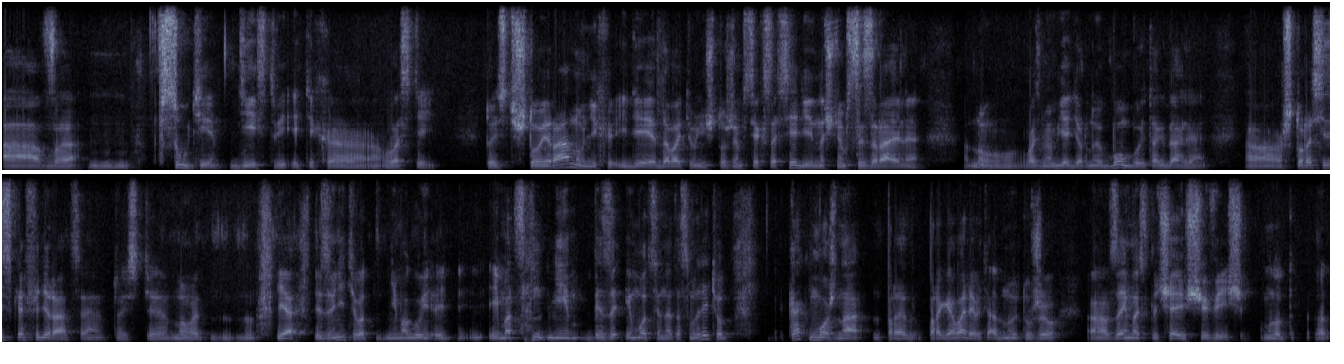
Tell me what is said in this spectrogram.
а в, в сути действий этих э, властей. То есть, что Иран, у них идея «давайте уничтожим всех соседей, начнем с Израиля». Ну, возьмем ядерную бомбу и так далее – что Российская Федерация. То есть, э, ну, я, извините, вот не могу э, эмоци... не, без эмоций на это смотреть. Вот как можно про, проговаривать одну и ту же а, взаимоисключающую вещь? Вот, о,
